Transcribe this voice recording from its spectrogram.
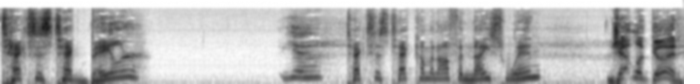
Texas Tech Baylor, Yeah. Texas Tech coming off a nice win. Jett looked good.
